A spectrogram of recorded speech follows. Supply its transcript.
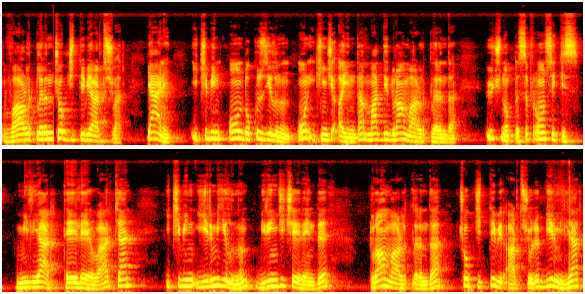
varlıkların çok ciddi bir artış var. Yani 2019 yılının 12. ayında maddi duran varlıklarında 3.018 milyar TL varken 2020 yılının birinci çeyreğinde duran varlıklarında çok ciddi bir artış oluyor. 1 milyar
